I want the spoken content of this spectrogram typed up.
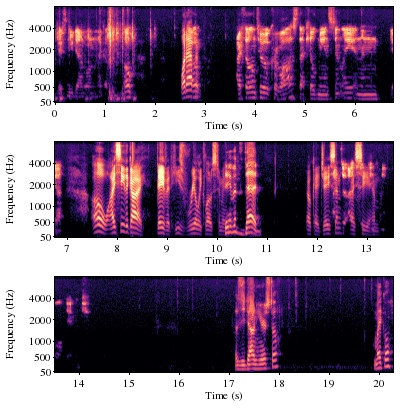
Jason, you downed one. I got the. Oh, What oh. happened? I fell into a crevasse that killed me instantly, and then yeah, Oh, I see the guy. David, he's really close to me. David's dead. Okay, Jason, took- I, took see him. infinite fall damage. Is he down here still? Michael?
